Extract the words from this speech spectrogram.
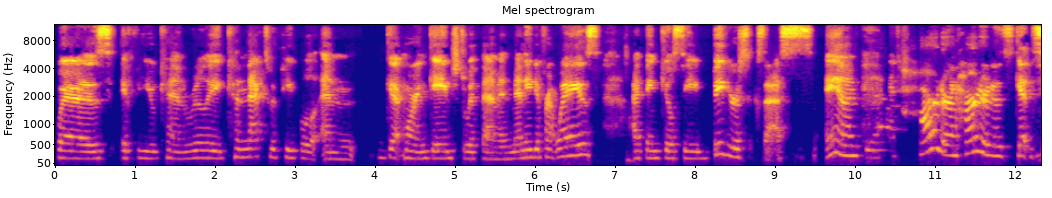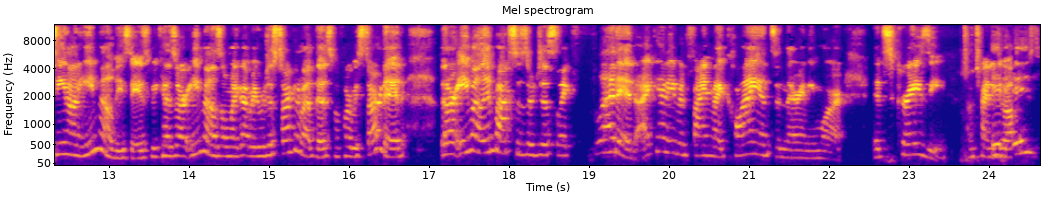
Whereas if you can really connect with people and get more engaged with them in many different ways, I think you'll see bigger success. And yeah. it's harder and harder to get seen on email these days because our emails, oh my God, we were just talking about this before we started, that our email inboxes are just like flooded. I can't even find my clients in there anymore. It's crazy. I'm trying to it do all is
